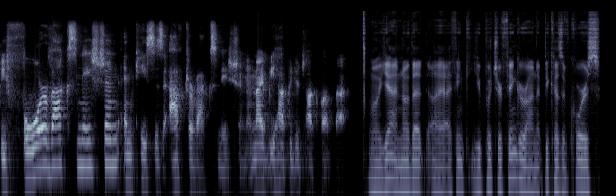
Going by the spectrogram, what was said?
before vaccination and cases after vaccination? And I'd be happy to talk about that. Well, yeah, no, that I think you put your finger on it because, of course,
